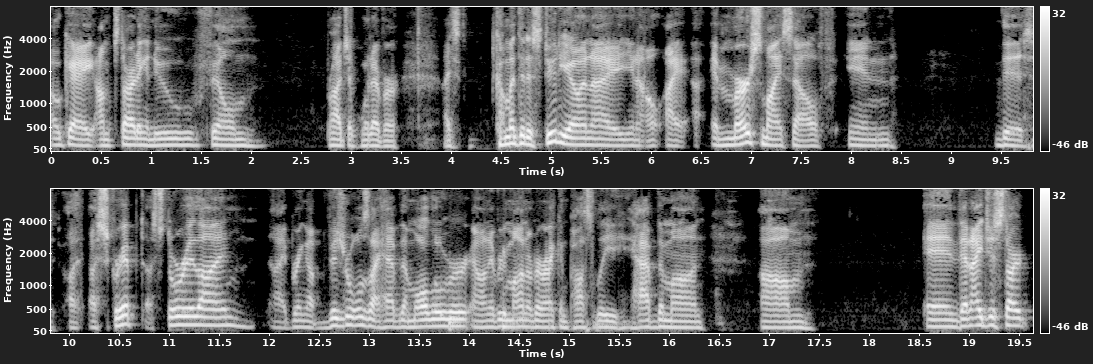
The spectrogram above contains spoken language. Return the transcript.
okay, I'm starting a new film project, whatever, I come into the studio and I, you know, I immerse myself in this a, a script, a storyline. I bring up visuals. I have them all over on every monitor I can possibly have them on. Um, and then I just start,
